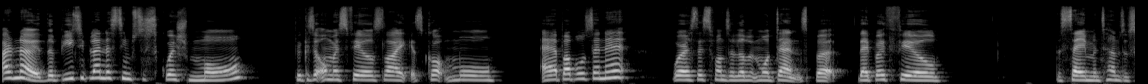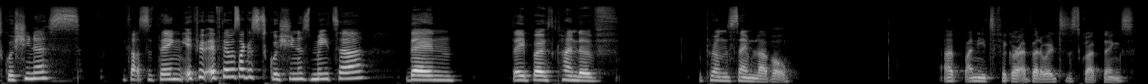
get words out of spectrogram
I don't know, the Beauty Blender seems to squish more because it almost feels like it's got more air bubbles in it, whereas this one's a little bit more dense, but they both feel the same in terms of squishiness, if that's the thing. If, if there was like a squishiness meter, then they both kind of appear on the same level. I, I, need to figure out a better way to describe things.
